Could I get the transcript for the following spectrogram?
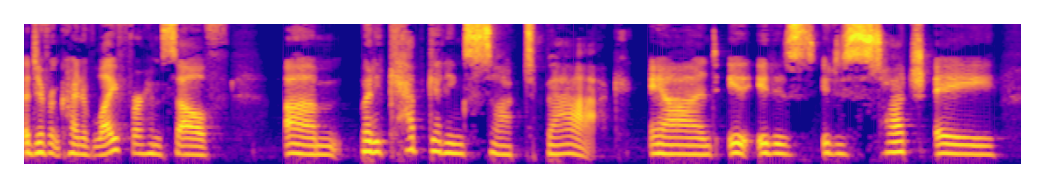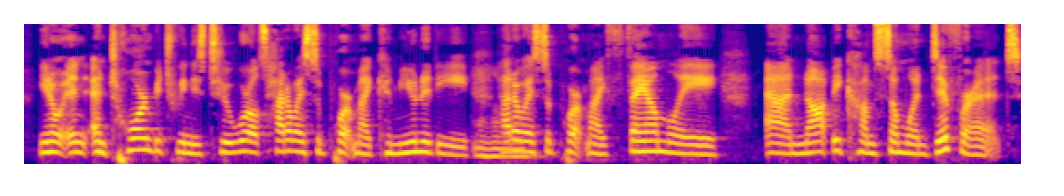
a different kind of life for himself. Um, but he kept getting sucked back. And it, it is, it is such a, you know, and, and torn between these two worlds. How do I support my community? How do I support my family and not become someone different?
